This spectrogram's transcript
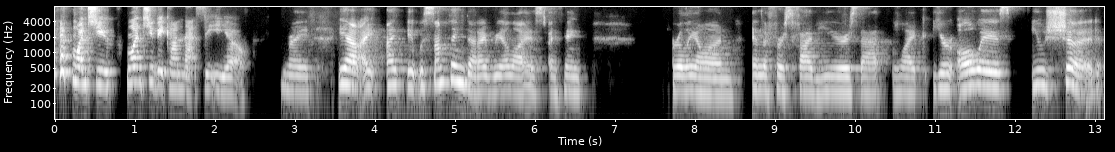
once you once you become that ceo Right. Yeah, I, I it was something that I realized, I think, early on in the first five years that like you're always, you should,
